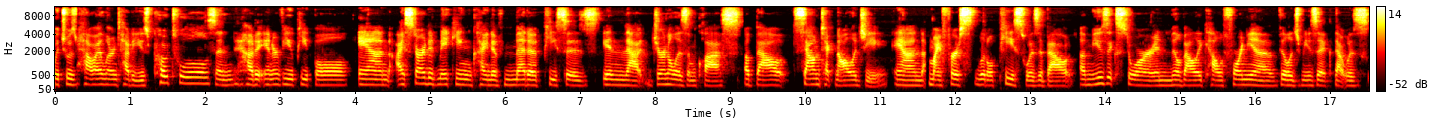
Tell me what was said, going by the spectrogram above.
which was how I learned how to use Pro Tools and how to interview people. And I started making kind of meta pieces in that journalism class about sound technology. And my first little piece was about a music store in Mill Valley, California, Village Music, that was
